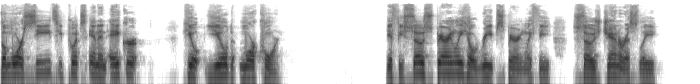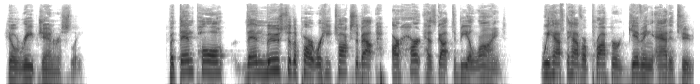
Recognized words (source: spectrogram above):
The more seeds he puts in an acre, he'll yield more corn. If he sows sparingly, he'll reap sparingly. If he sows generously, he'll reap generously. But then Paul then moves to the part where he talks about our heart has got to be aligned. We have to have a proper giving attitude.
